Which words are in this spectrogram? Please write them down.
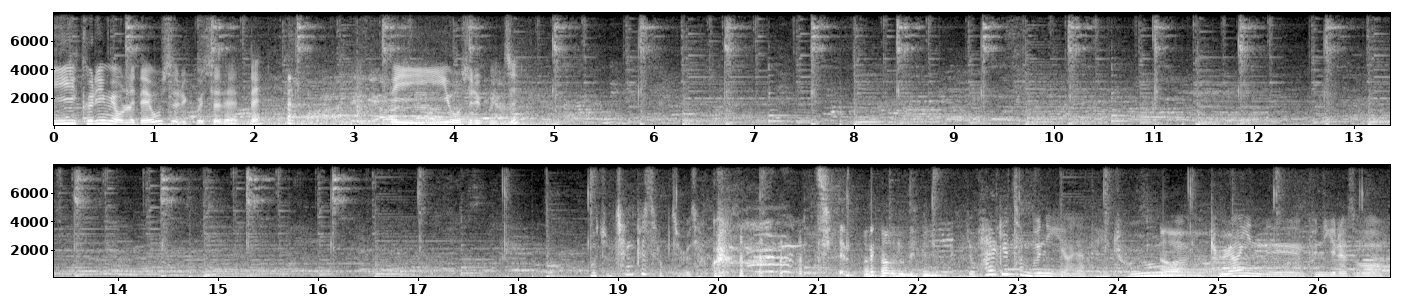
이 그림이 원래 내 옷을 입고 있어야 되는데? 왜 이, 이 옷을 입고 있지? 뭐좀 창피스럽지 왜 자꾸 미치겠네. 근데 이게 활기찬 분위기가 아니라 되게 조용하고 어. 교양 있는 분위기라서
